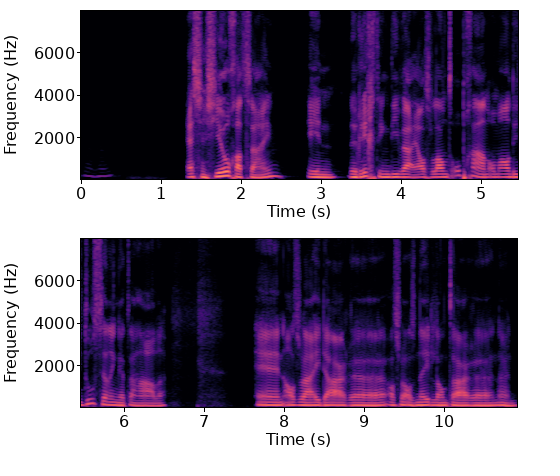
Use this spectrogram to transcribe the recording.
mm -hmm. essentieel gaat zijn in de richting die wij als land opgaan om al die doelstellingen te halen. En als wij daar, uh, als we als Nederland daar, uh, nou,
